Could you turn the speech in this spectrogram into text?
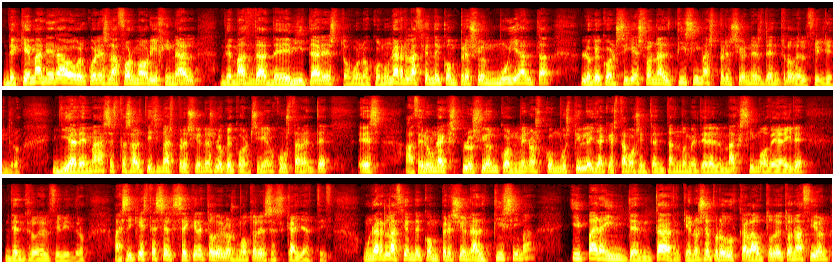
¿De qué manera o cuál es la forma original de Mazda de evitar esto? Bueno, con una relación de compresión muy alta, lo que consigue son altísimas presiones dentro del cilindro. Y además, estas altísimas presiones lo que consiguen justamente es hacer una explosión con menos combustible, ya que estamos intentando meter el máximo de aire dentro del cilindro. Así que este es el secreto de los motores Skyactiv. Una relación de compresión altísima y para intentar que no se produzca la autodetonación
